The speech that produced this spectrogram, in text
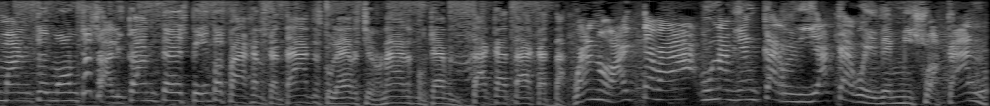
Montes, montes, alicantes, pintos, pájaros, cantantes, culebras, chirroneros, porque taca, taca, taca. Bueno, ahí te va una bien cardíaca, güey, de Michoacán,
